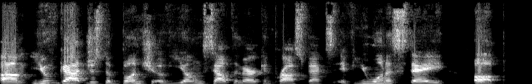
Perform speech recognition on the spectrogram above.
Um, you've got just a bunch of young South American prospects. If you want to stay up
